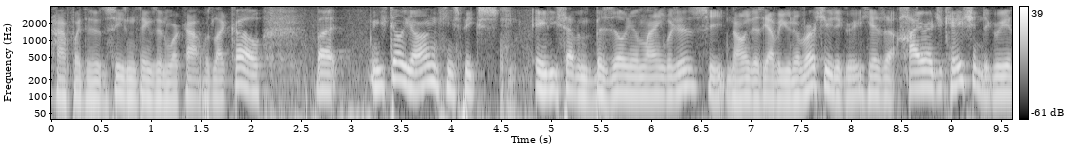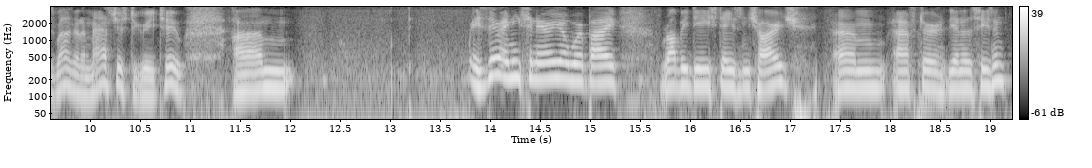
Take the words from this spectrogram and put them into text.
halfway through the season, things didn't work out, was let go. But he's still young. He speaks 87 bazillion languages. He not only does he have a university degree, he has a higher education degree as well. He's got a master's degree too. Um, is there any scenario whereby Robbie D stays in charge um, after the end of the season?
